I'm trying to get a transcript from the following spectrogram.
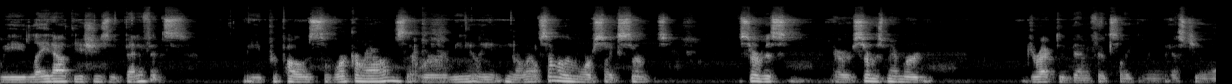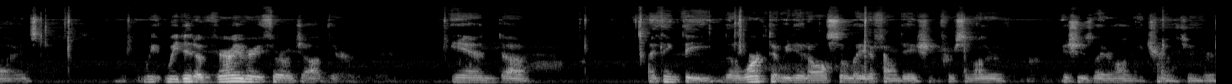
We laid out the issues with benefits. We proposed some workarounds that were immediately, you know, some of them were like service, service or service member directed benefits like, you know, SGLI. We, we did a very, very thorough job there. And uh, I think the, the work that we did also laid a foundation for some other issues later on, like transgender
